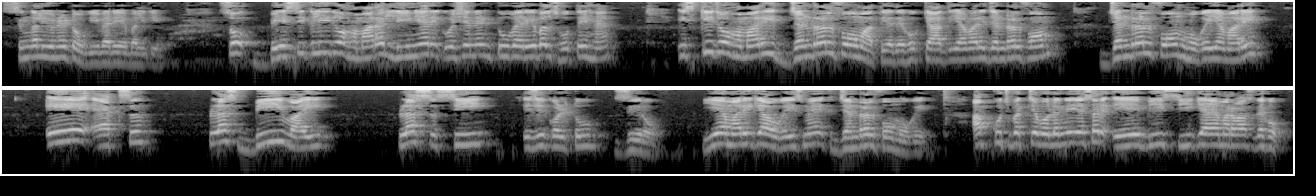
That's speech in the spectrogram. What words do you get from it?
सिंगल यूनिट होगी वेरिएबल की। सो so, बेसिकली जो हमारे linear equation in two variables होते हैं इसकी जो हमारी जनरल फॉर्म आती है, देखो क्या आती है हमारी जनरल फॉर्म जनरल फॉर्म हो गई हमारी a x plus b y plus c is equal to zero ये हमारी क्या हो गई? इसमें जनरल फॉर्म हो गई। अब कुछ बच्चे बोलेंगे, ये सर ए बी सी क्या है हमारे पास? देखो,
